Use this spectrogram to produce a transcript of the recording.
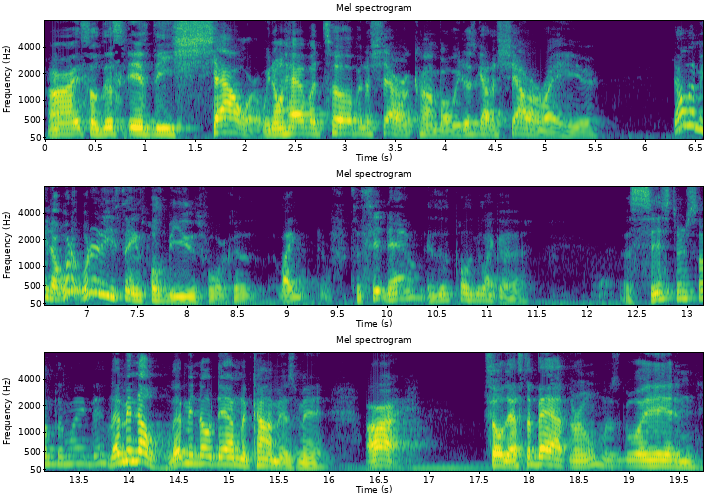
All right, so this is the shower. We don't have a tub and a shower combo. We just got a shower right here. Y'all let me know, what, what are these things supposed to be used for? Because, like, to sit down, is this supposed to be like a assist or something like that? Let me know. Let me know down in the comments, man. All right. So that's the bathroom. Let's go ahead and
